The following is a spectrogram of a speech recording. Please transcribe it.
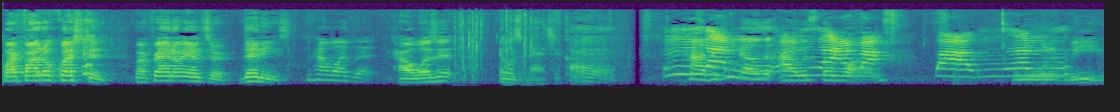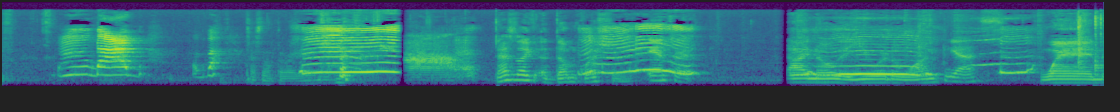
My final question. My final answer. Denny's. How was it? How was it? It was magical. How did you know that I was the one? When you wouldn't leave. That's not the right answer. That's like a dumb question. Answer it. I know that you were the one Yes. when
